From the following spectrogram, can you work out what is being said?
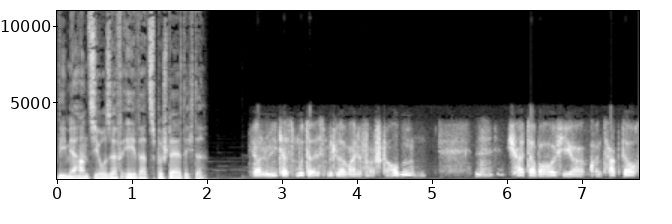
wie mir Hans-Josef Ewerts bestätigte. Ja, Lolitas Mutter ist mittlerweile verstorben. Ich hatte aber häufiger Kontakt auch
